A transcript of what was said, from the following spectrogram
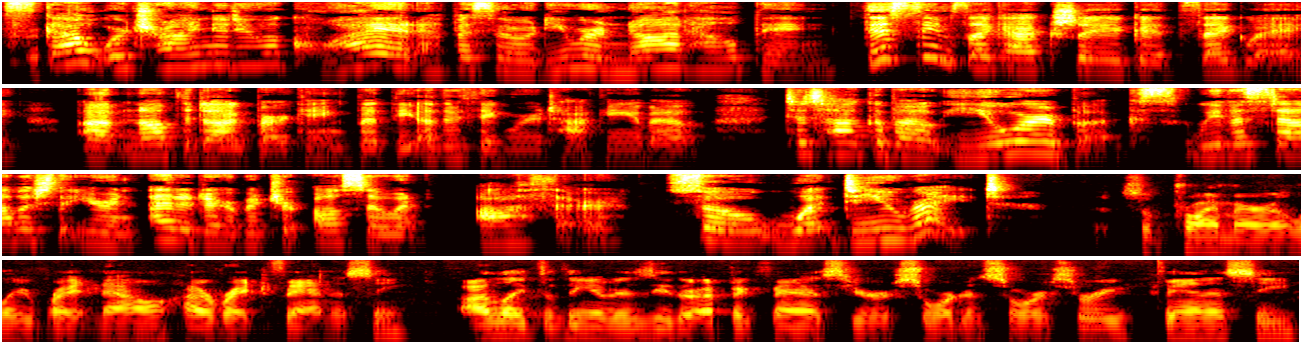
Scout, we're trying to do a quiet episode. You are not helping. This seems like actually a good segue, um, not the dog barking, but the other thing we are talking about, to talk about your books. We've established that you're an editor, but you're also an author. So, what do you write? So primarily right now, I write fantasy. I like to think of it as either epic fantasy or sword and sorcery fantasy.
